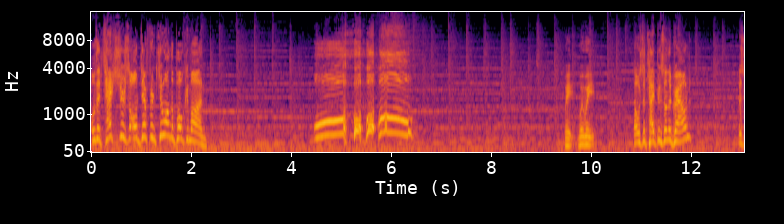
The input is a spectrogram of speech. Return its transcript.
Oh, the texture's all different too on the Pokemon. Oh! Wait, wait, wait. That was the typings on the ground? It's,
